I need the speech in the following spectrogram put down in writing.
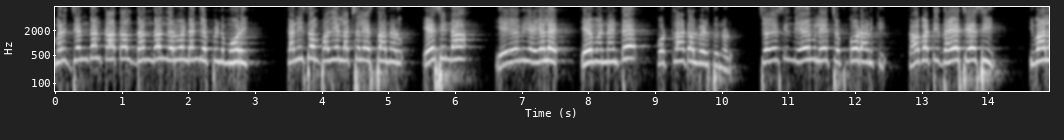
మరి జన్ధన్ ఖాతాలు దన్ దన్ తెరవండి అని చెప్పిండు మోడీ. కనీసం పదిహేను లక్షలు వేస్తా అన్నాడు. వేసిండా? ఏమి వేయలే. ఏమన్నంటే కొట్లాటలు పెడుతున్నాడు. చేసింది ఏమి లేదు చెప్పుకోవడానికి. కాబట్టి దయచేసి ఇవాళ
